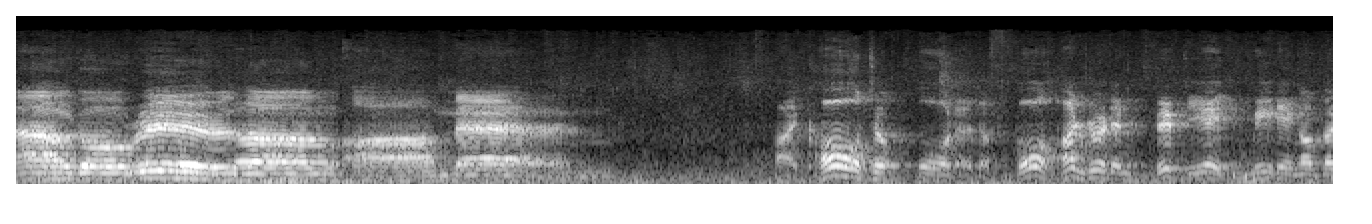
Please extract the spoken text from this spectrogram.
Algorithm. Amen. I call to order the 458th meeting of the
